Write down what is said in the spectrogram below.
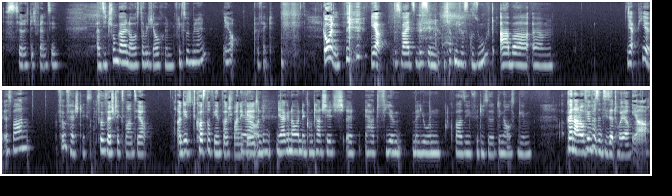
Das ist ja richtig fancy. Also sieht schon geil aus, da will ich auch hin. Fliegst du mit mir dahin? Ja. Perfekt. Golden. Ja, das war jetzt ein bisschen. Ich habe nicht was gesucht, aber ähm, ja, hier, es waren fünf Hashtags. Fünf Hashtags waren es, ja. Und die kosten auf jeden Fall Ja, Schweinegeld. und in, ja, genau, in den Kommentaren steht, äh, er hat vier Millionen quasi für diese Dinge ausgegeben. Keine Ahnung, auf jeden Fall sind sie sehr teuer. ja,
